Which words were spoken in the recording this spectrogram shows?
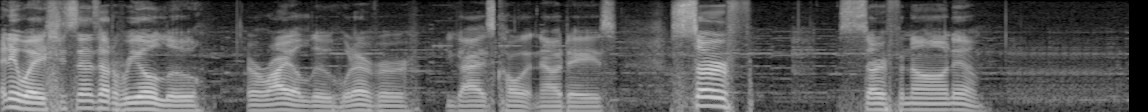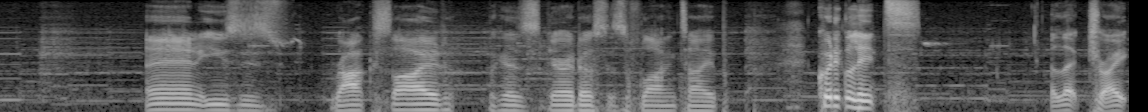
Anyway, she sends out Riolu, or Riolu, whatever you guys call it nowadays. Surf, surfing on him and uses Rock Slide because Gyarados is a flying type. Critical hits, Electrike.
